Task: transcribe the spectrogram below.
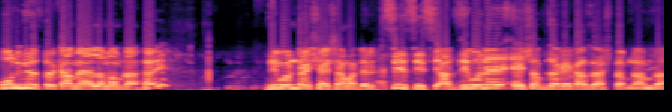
কোন গৃহস্থের কামে এলাম আমরা? হেই? জীবনটাই শেষ আমাদের। সি সি সি। আর জীবনে এইসব জায়গায় কাজে আসতাম না আমরা।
